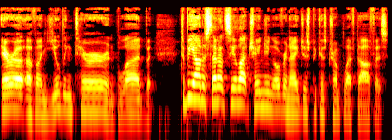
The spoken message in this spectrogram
era of unyielding terror and blood, but to be honest, I don't see a lot changing overnight just because Trump left office.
